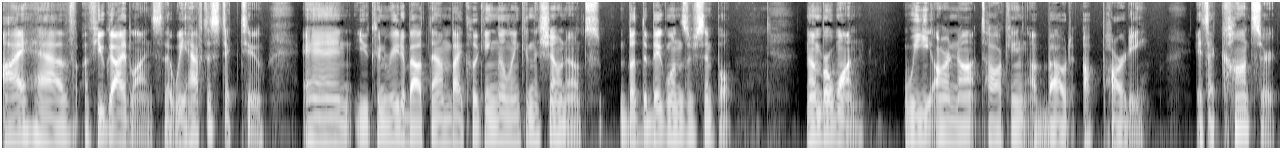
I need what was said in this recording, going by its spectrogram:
I have a few guidelines that we have to stick to, and you can read about them by clicking the link in the show notes. But the big ones are simple. Number one, we are not talking about a party, it's a concert,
